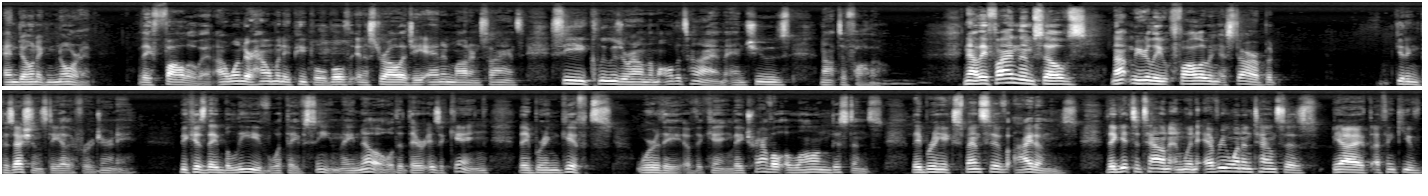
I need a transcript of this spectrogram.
and don't ignore it they follow it. I wonder how many people, both in astrology and in modern science, see clues around them all the time and choose not to follow. Now, they find themselves not merely following a star, but getting possessions together for a journey because they believe what they've seen. They know that there is a king. They bring gifts worthy of the king. They travel a long distance. They bring expensive items. They get to town, and when everyone in town says, Yeah, I, I think you've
